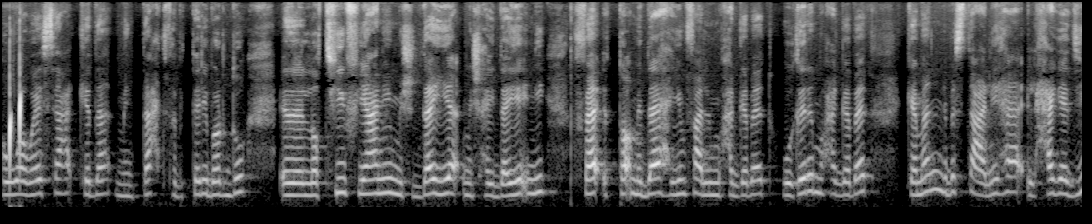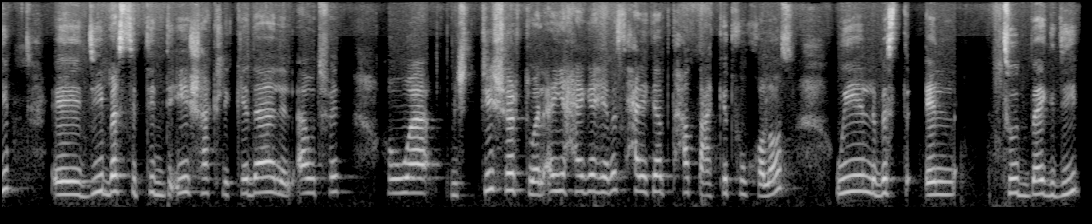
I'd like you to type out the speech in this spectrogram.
هو واسع كده من تحت. فبالتالي برضو آه، لطيف يعني. مش ضيق مش هيضايقني. فالطقم ده هينفع للمحجبات وغير المحجبات. كمان لبست عليها الحاجة دي. آه، دي بس بتدي إيه شكل كده لل outfit هو مش تي شيرت ولا أي حاجة. هي بس حاجة كده بتتحط على الكتف وخلاص. ولبست ال tote bag دي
